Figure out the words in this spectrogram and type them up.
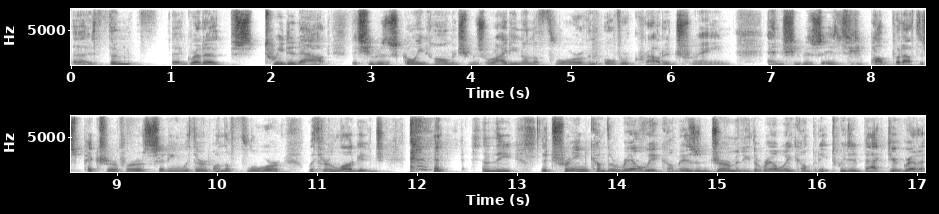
uh, uh, Greta tweeted out that she was going home and she was riding on the floor of an overcrowded train, and she was she put out this picture of her sitting with her on the floor with her luggage. And the, the train company, the railway companies in Germany, the railway company tweeted back, Dear Greta,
